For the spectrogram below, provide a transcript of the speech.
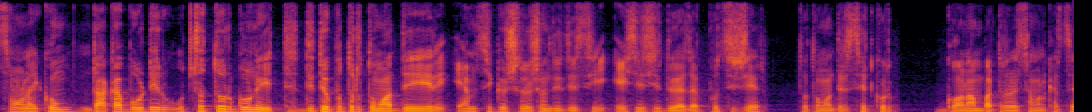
আসসালামু আলাইকুম। ঢাকা বোর্ডের উচ্চতর গণিত দ্বিতীয় পত্র তোমাদের এমসিকিউ সলিউশন দিতেছি এসএসসি দুই হাজার পঁচিশের। তো তোমাদের সেট কোড গ নাম্বারটা রয়েছে আমার কাছে।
